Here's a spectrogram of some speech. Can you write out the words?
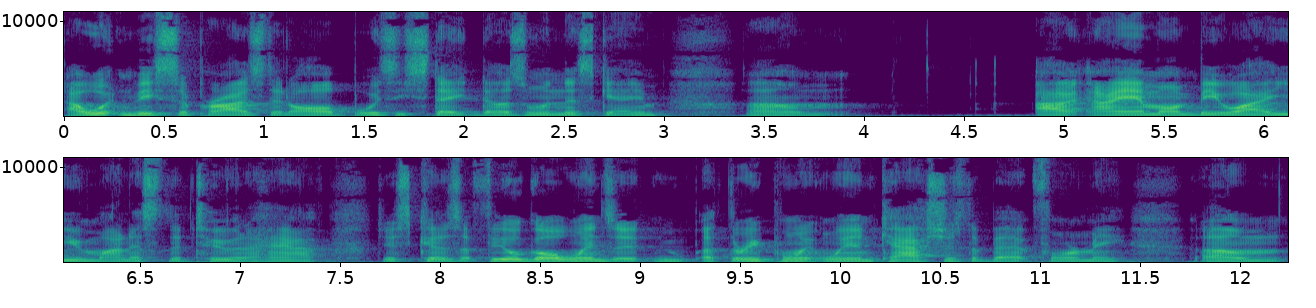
I wouldn't be surprised at all. Boise State does win this game. Um, I, I am on BYU minus the two and a half just because a field goal wins a three point win cashes the bet for me. Um,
